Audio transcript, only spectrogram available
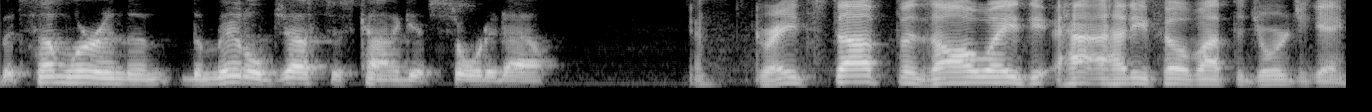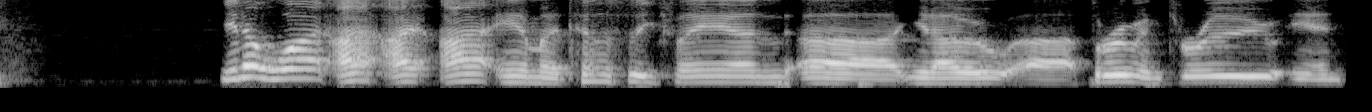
But somewhere in the, the middle, justice kind of gets sorted out. Yeah. Great stuff as always. How, how do you feel about the Georgia game? You know what? I, I, I am a Tennessee fan, uh, you know, uh, through and through. And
